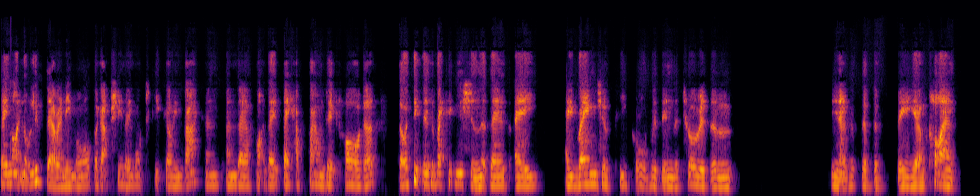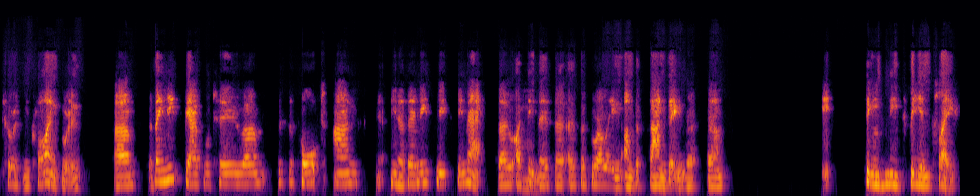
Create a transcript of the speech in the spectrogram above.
They might not live there anymore, but actually they want to keep going back and, and they're, they, they have found it harder. So I think there's a recognition that there's a, a range of people within the tourism, you know, the, the, the, the um, client, tourism client group, um, that they need to be able to, um, to support and, you know, their needs need to be met. So I think there's a, there's a growing understanding that, um, things need to be in place.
